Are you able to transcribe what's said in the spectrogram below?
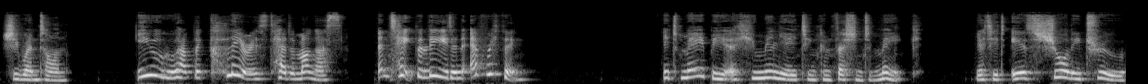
she went on. "You who have the clearest head among us, and take the lead in everything." It may be a humiliating confession to make, yet it is surely true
